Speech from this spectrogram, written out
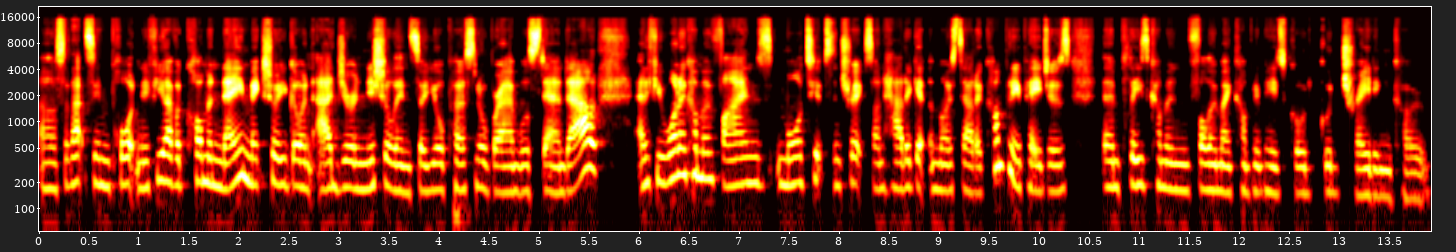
Uh, so that's important. If you have a common name, make sure you go and add your initial in so your personal brand will stand out. And if you want to come and find more tips and tricks on how to get the most out of company pages, then please come and follow my company page called Good Trading Co.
